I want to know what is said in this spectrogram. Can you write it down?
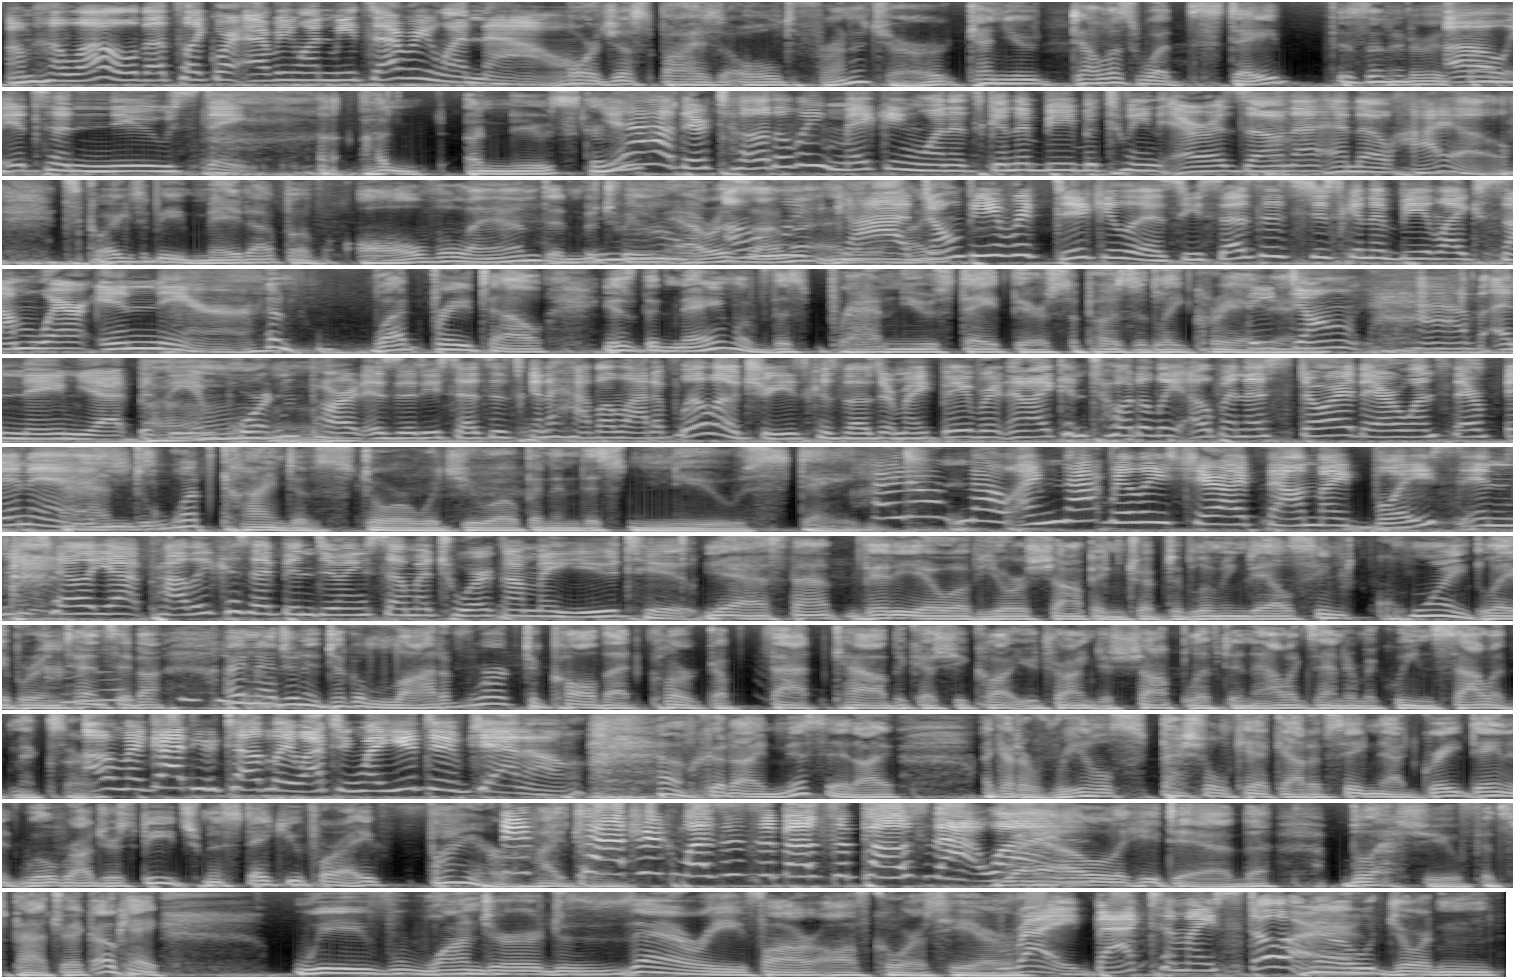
Um, hello. That's like where everyone meets everyone now. Or just buys old furniture? Can you tell us what state the senator is oh, from? it's a new state. a, a new state? Yeah, they're totally making one. It's going to be between Arizona and Ohio. It's going to be made up of all the land in between No. Arizona Oh my and God! Ohio? Don't be ridiculous. He says it's just going to be like somewhere in there. What, pray tell, is the name of this brand new state they're supposedly creating? They don't have a name yet, but the important oh. part is that he says it's going to have a lot of willow trees because those are my favorite, and I can totally open a store there once they're finished. And what kind of store would you open in this new state? I don't know. I'm not really sure I found my voice in retail yet, probably because I've been doing so much work on my YouTube. Yes, that video of your shopping trip to Bloomingdale seemed quite labor intensive. Oh, I, I imagine it took a lot of work to call that clerk a fat cow because she caught you trying to shoplift an Alexander McQueen salad mixer. Oh my God, you're totally watching my YouTube channel. How could I miss it? I, I got a real special kick out of seeing that Great Dane at Will Rogers Beach mistake you for a fire hydrant. Patrick wasn't supposed to post that one. Well, he did. Bless you, Fitzpatrick. Okay, we've wandered very far off course here. right, back to my store. No, Jordan,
